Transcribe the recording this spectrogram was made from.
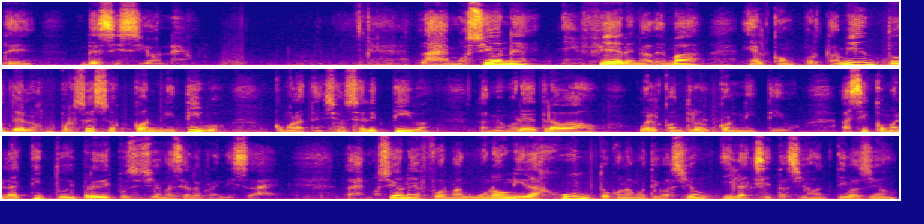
de decisiones. Las emociones infieren además en el comportamiento de los procesos cognitivos, como la atención selectiva, la memoria de trabajo o el control cognitivo, así como en la actitud y predisposición hacia el aprendizaje. Las emociones forman una unidad junto con la motivación y la excitación-activación,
